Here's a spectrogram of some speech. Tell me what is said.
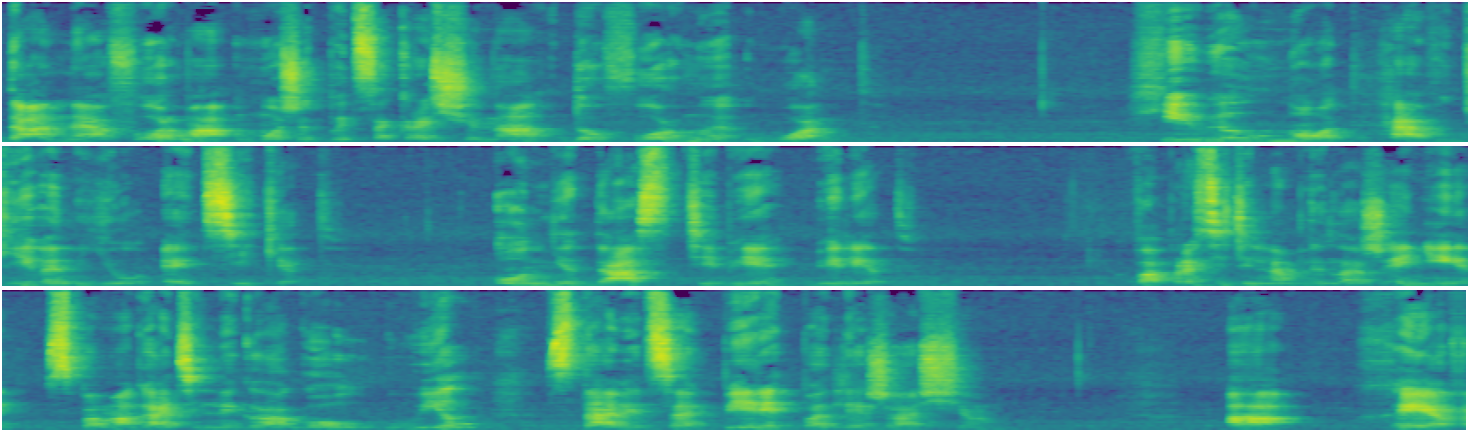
Данная форма может быть сокращена до формы want. He will not have given you a ticket. Он не даст тебе билет. В вопросительном предложении вспомогательный глагол will ставится перед подлежащим, а have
